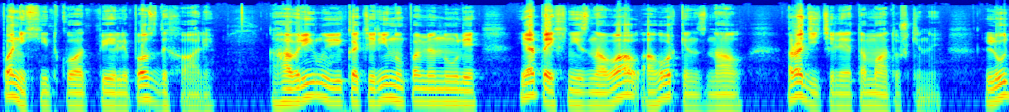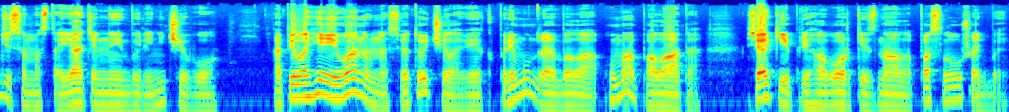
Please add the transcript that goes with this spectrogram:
панихидку отпели, повздыхали. Гаврилу и Екатерину помянули, я-то их не знавал, а Горкин знал. Родители это матушкины. Люди самостоятельные были, ничего. А Пелагея Ивановна святой человек, премудрая была, ума палата, всякие приговорки знала, послушать бы.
